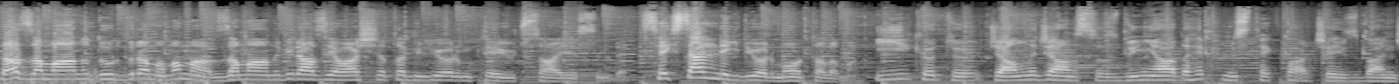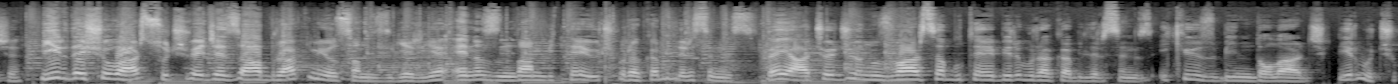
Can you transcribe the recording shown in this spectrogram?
Da zamanı durduramam ama zamanı biraz yavaşlatabiliyorum T3 sayesinde. 80 ile gidiyorum ortalama. İyi kötü, canlı cansız, dünyada hepimiz tek parçayız bence. Bir de şu var, suç ve ceza bırakmıyorsanız geriye en azından bir T3 bırakabilirsiniz. Veya çocuğunuz varsa bu T1'i bırakabilirsiniz. 200 bin dolarcık, 1,5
